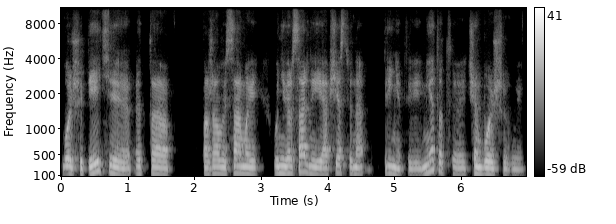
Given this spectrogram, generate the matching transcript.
больше пейте. Это, пожалуй, самый универсальный и общественно принятый метод. Э, чем больше вы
